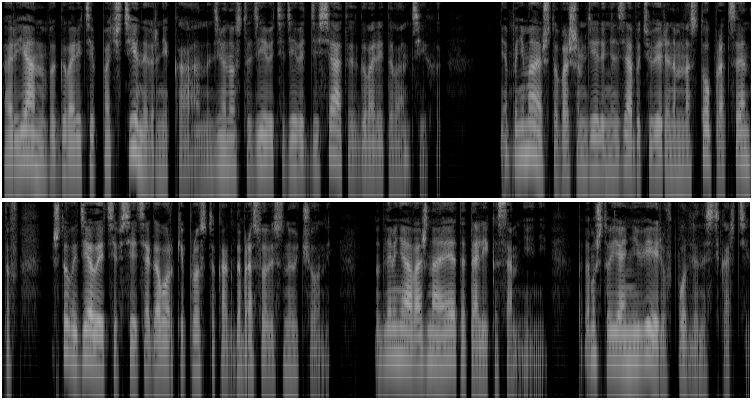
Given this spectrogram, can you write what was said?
«Арьян, вы говорите почти наверняка, на 99,9, — говорит Иван тихо. Я понимаю, что в вашем деле нельзя быть уверенным на сто процентов, и что вы делаете все эти оговорки просто как добросовестный ученый. но для меня важна эта талика сомнений, потому что я не верю в подлинность картин.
